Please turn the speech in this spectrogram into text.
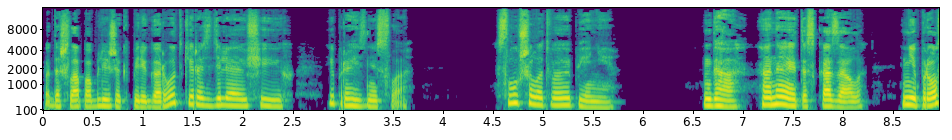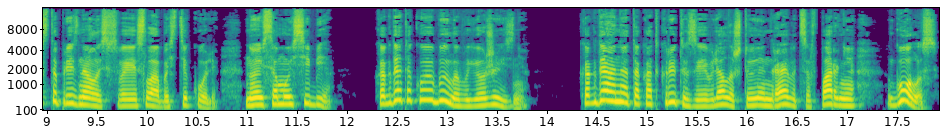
подошла поближе к перегородке, разделяющей их, и произнесла. «Слушала твое пение». Да, она это сказала. Не просто призналась в своей слабости Коле, но и самой себе. Когда такое было в ее жизни? Когда она так открыто заявляла, что ей нравится в парне голос?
